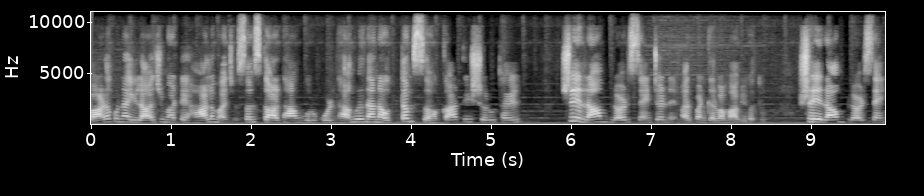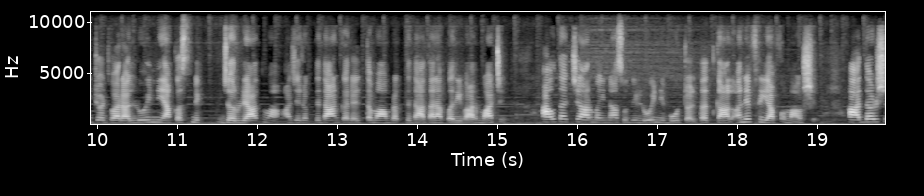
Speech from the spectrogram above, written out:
બાળકોના ઈલાજ માટે હાલમાં જ સંસ્કારધામ ગુરુકુળ ધાંગ્રધાના ઉત્તમ સહકારથી શરૂ થયેલ શ્રી રામ બ્લડ સેન્ટરને અર્પણ કરવામાં આવ્યું હતું. શ્રી રામ બ્લડ સેન્ટર દ્વારા લોહીની આકસ્મિક જરૂરિયાતમાં આજે રક્તદાન કરેલ તમામ રક્તદાતાના પરિવાર માટે આવતા ચાર મહિના સુધી લોહીની બોટલ તત્કાલ અને ફ્રી આપવામાં આવશે. આદર્શ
